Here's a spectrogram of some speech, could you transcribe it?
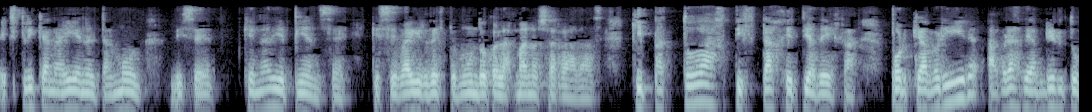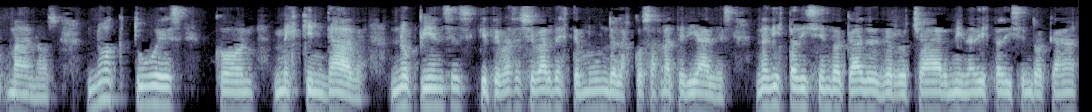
explican ahí en el Talmud, dice, que nadie piense que se va a ir de este mundo con las manos cerradas. te deja, porque abrir habrás de abrir tus manos. No actúes con mezquindad. No pienses que te vas a llevar de este mundo las cosas materiales. Nadie está diciendo acá de derrochar, ni nadie está diciendo acá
